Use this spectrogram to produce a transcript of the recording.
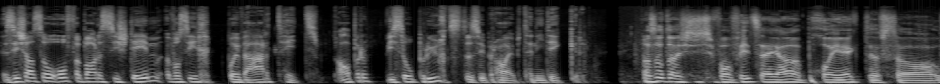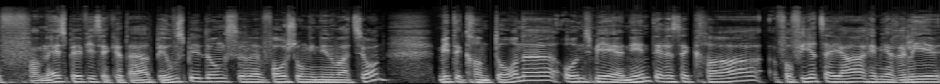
Es ist also offenbar ein System, das sich bewährt hat. Aber wieso braucht es das überhaupt, Herr Niedecker? Also das ist vor 14 Jahren ein Projekt also auf dem SBFI, Sekretariat Berufsbildung, Forschung und Innovation, mit den Kantonen. Und wir haben Interesse gehabt. Vor 14 Jahren haben wir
